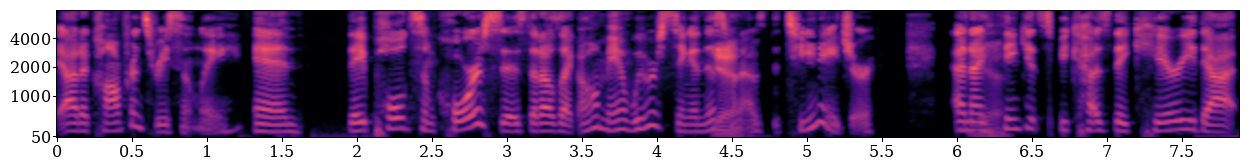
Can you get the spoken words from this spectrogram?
at a conference recently, and they pulled some choruses that I was like, oh man, we were singing this yeah. when I was a teenager. And yeah. I think it's because they carry that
